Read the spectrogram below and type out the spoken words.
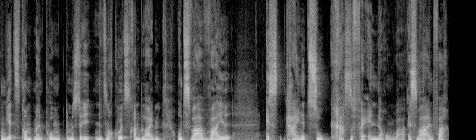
und jetzt kommt mein Punkt, da müsst ihr jetzt noch kurz dranbleiben, und zwar, weil es keine zu krasse Veränderung war. Es war einfach,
